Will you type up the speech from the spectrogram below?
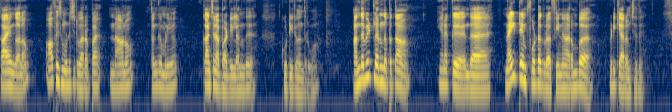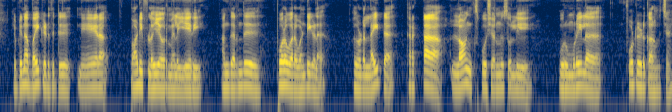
சாயங்காலம் ஆஃபீஸ் முடிச்சுட்டு வரப்ப நானும் தங்கமணியும் காஞ்சனாப்பாட்டியிலேருந்து கூட்டிகிட்டு வந்துடுவோம் அந்த வீட்டில் இருந்தப்போ தான் எனக்கு இந்த நைட் டைம் ஃபோட்டோகிராஃபினா ரொம்ப பிடிக்க ஆரம்பிச்சது. எப்படின்னா பைக் எடுத்துகிட்டு நேராக பாடி ஃப்ளைஓவர் மேலே ஏறி அங்கேருந்து போகிற வர வண்டிகளை அதோட லைட்டை கரெக்டாக லாங் எக்ஸ்போஷர்னு சொல்லி ஒரு முறையில் ஃபோட்டோ எடுக்க ஆரம்பித்தேன்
